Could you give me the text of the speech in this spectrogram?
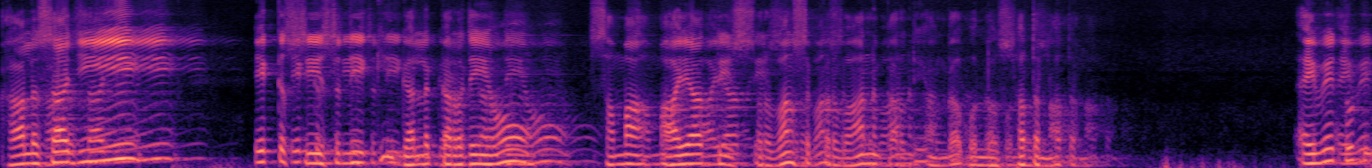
ਖਾਲਸਾ ਜੀ ਇੱਕ ਸੀਸ ਦੀ ਕੀ ਗੱਲ ਕਰਦੇ ਹੋ? ਸਮਾਂ ਆਇਆ ਤੇ ਸਰਵੰਸ ਕੁਰਬਾਨ ਕਰ ਦਿਆਂਗਾ ਬੋਲੋ ਸਤਨਾਮ। ਐਵੇਂ ਤੁਹਾਡੀ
